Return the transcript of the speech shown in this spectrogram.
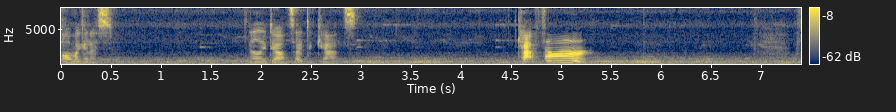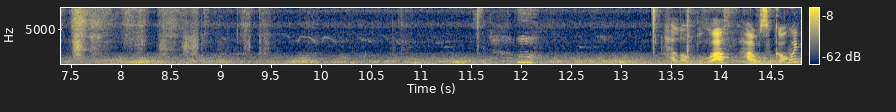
Oh my goodness. Only downside to cats. Cat fur! Hello, Bluff. How's it going?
